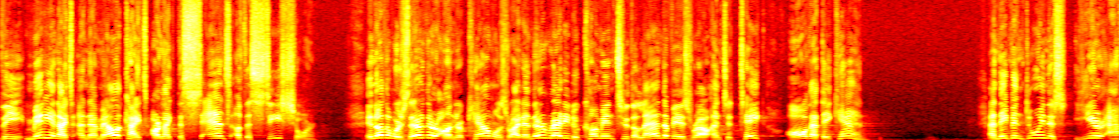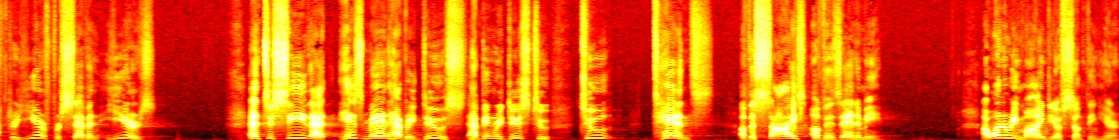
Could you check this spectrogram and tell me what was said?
the Midianites and Amalekites are like the sands of the seashore. In other words, they're there on their camels, right? And they're ready to come into the land of Israel and to take all that they can. And they've been doing this year after year for seven years. And to see that his men have reduced, have been reduced to two tenths of the size of his enemy. I want to remind you of something here.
